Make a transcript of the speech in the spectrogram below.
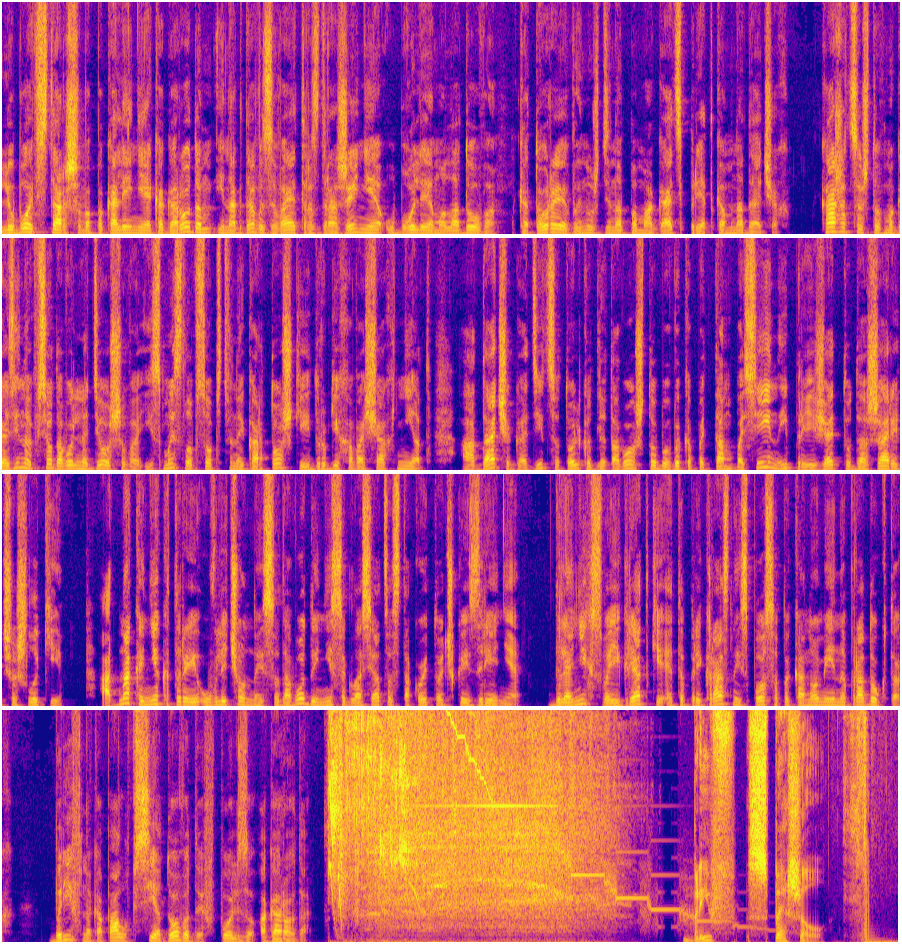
Любовь старшего поколения к огородам иногда вызывает раздражение у более молодого, которое вынуждено помогать предкам на дачах. Кажется, что в магазинах все довольно дешево, и смысла в собственной картошке и других овощах нет, а дача годится только для того, чтобы выкопать там бассейн и приезжать туда жарить шашлыки. Однако некоторые увлеченные садоводы не согласятся с такой точкой зрения. Для них свои грядки – это прекрасный способ экономии на продуктах – Бриф накопал все доводы в пользу огорода. Бриф Спешл.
